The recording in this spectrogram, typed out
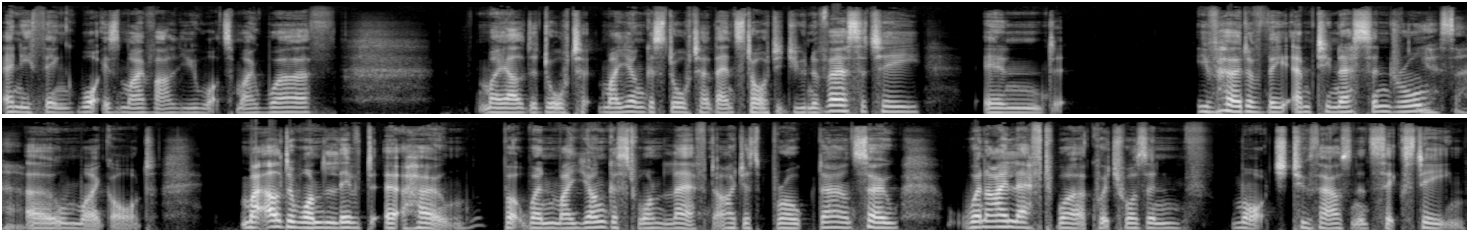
anything. What is my value? What's my worth? My elder daughter my youngest daughter then started university and you've heard of the empty nest syndrome yes, I have. oh my god my elder one lived at home but when my youngest one left i just broke down so when i left work which was in march 2016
